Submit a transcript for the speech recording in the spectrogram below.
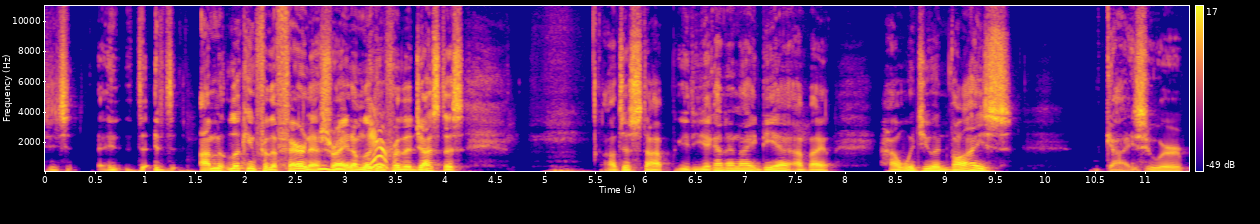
it's, it's, I'm looking for the fairness, Mhm. right? I'm looking Yeah. for the justice. I'll just stop. You got an idea about how would you advise guys who are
